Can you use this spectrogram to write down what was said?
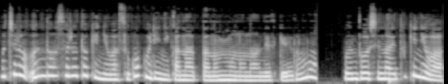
もちろん運動するときにはすごく理にかなった飲み物なんですけれども、運動しない時には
